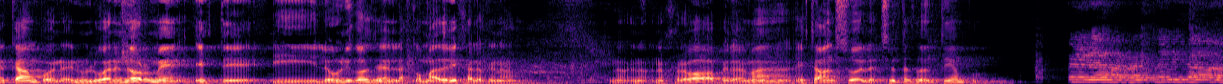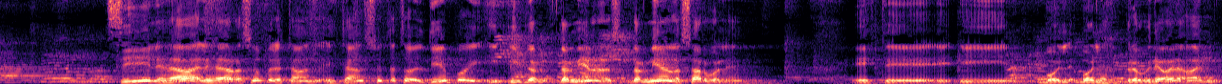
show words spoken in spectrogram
era campo, en un lugar enorme, este, y lo único eran las comadrejas lo que no, no, no, no jorobaba, pero además estaban sueltas, sueltas todo el tiempo. Pero no les daba. Sí, les daba, les daba razón, pero estaban, estaban sueltas todo el tiempo y, y- y dor- dormían, en los, dormían en los árboles. Este, y y vol- vola- pero ahora van.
